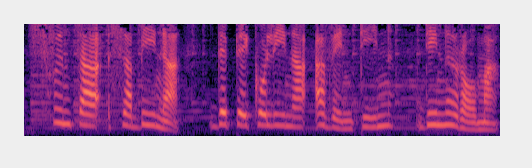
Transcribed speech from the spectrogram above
Sfânta Sabina de pe colina Aventin din Roma.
